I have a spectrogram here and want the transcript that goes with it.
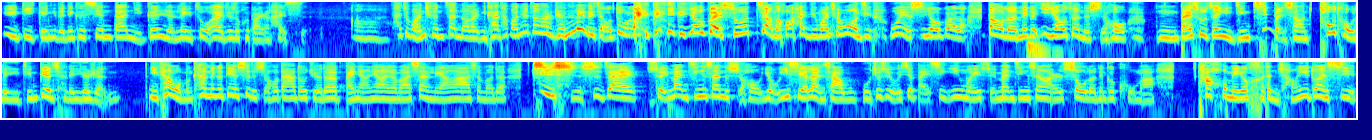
玉帝给你的那颗仙丹，你跟人类做爱就是会把人害死。哦，他就完全站到了，你看他完全站到人类的角度来跟一个妖怪说这样的话，他已经完全忘记我也是妖怪了。到了那个异妖传的时候，嗯，白素贞已经基本上 totally 已经变成了一个人。你看我们看那个电视的时候，大家都觉得白娘娘要么善良啊什么的，即使是在水漫金山的时候，有一些滥杀无辜，就是有一些百姓因为水漫金山而受了那个苦嘛。他后面有很长一段戏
